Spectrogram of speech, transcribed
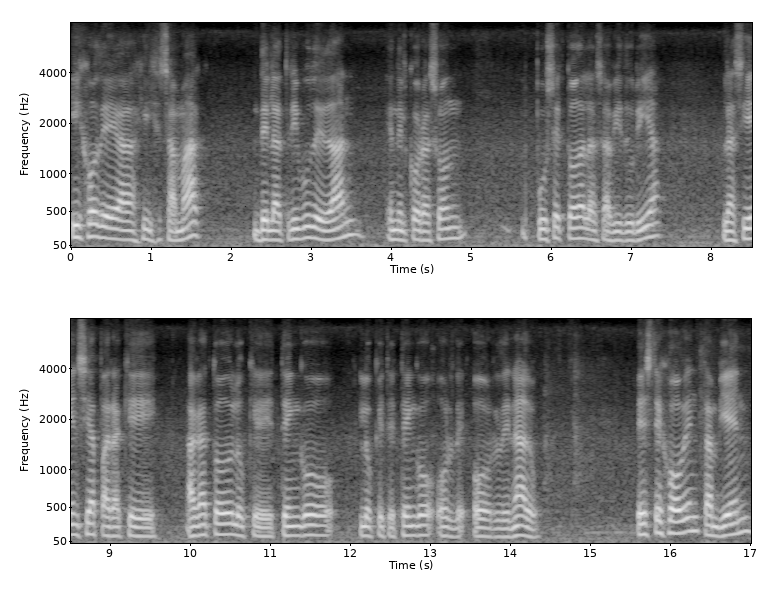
hijo de Ahisamac, de la tribu de Dan, en el corazón puse toda la sabiduría, la ciencia para que haga todo lo que tengo, lo que te tengo ordenado. Este joven también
